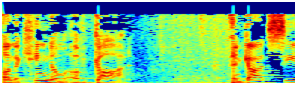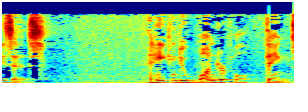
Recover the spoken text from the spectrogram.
on the kingdom of God. And God sees it. And He can do wonderful things.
